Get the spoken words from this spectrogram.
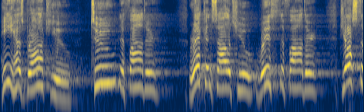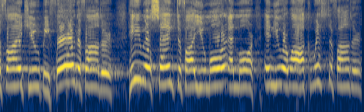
He has brought you to the Father, reconciled you with the Father justified you before the Father, He will sanctify you more and more in your walk with the Father.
